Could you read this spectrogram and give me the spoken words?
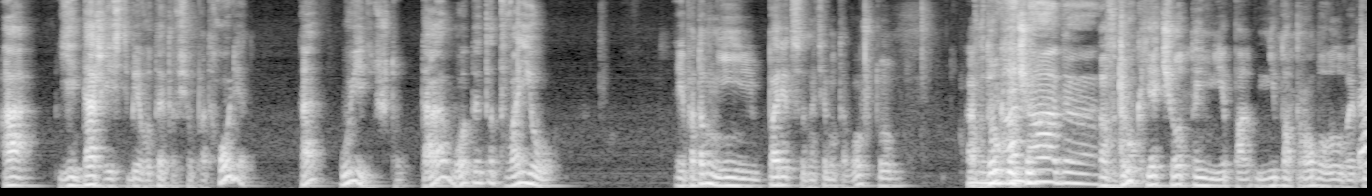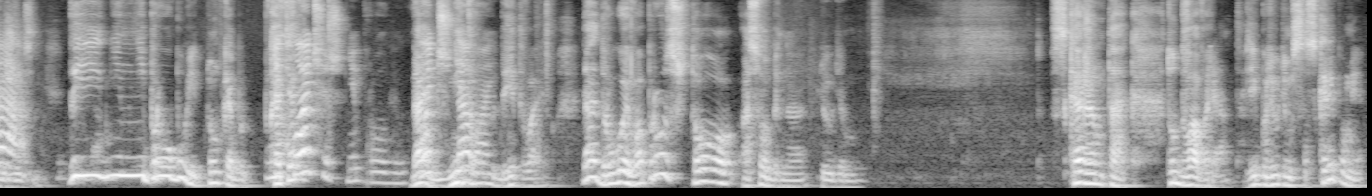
А даже если тебе вот это все подходит, да, увидеть, что да, вот это твое, и потом не париться на тему того, что а вдруг, а я, надо. а вдруг я что-то не, по, не попробовал в этой да. жизни. Да и не, не пробуй. Ну, как бы, не хотя... хочешь, не пробуй. Да, хочешь, не давай. Да, и твое. Да, другой вопрос, что особенно людям, скажем так, тут два варианта. Либо людям со скрипами,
